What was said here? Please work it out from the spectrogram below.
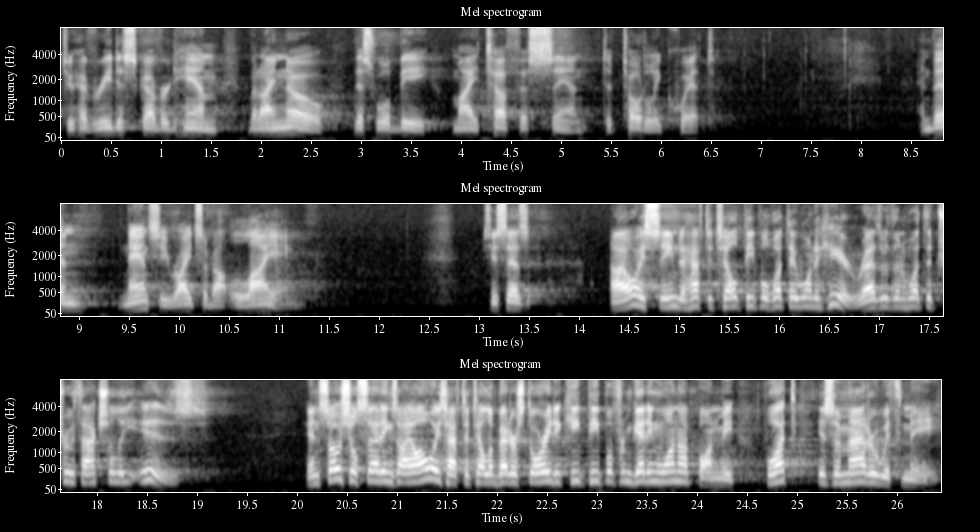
to have rediscovered Him. But I know this will be my toughest sin to totally quit. And then Nancy writes about lying. She says, I always seem to have to tell people what they want to hear rather than what the truth actually is. In social settings, I always have to tell a better story to keep people from getting one up on me. What is the matter with me?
